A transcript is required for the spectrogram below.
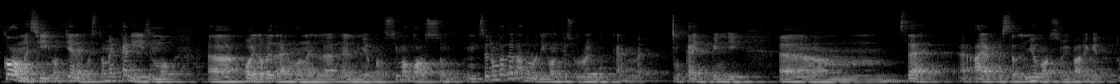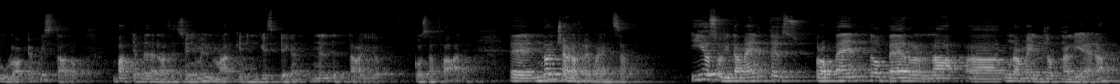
Come si ottiene questo meccanismo? Eh, poi lo vedremo nel, nel, mio prossimo corso. Se non vado errato lo dico anche sul Roybook M. Ok? Quindi ehm, se hai acquistato il mio corso, mi pare che tu lo abbia acquistato, vatti a vedere la sezione email marketing che spiega nel dettaglio cosa fare. Eh, non c'è una frequenza. Io solitamente propendo per la, uh, una mail giornaliera,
